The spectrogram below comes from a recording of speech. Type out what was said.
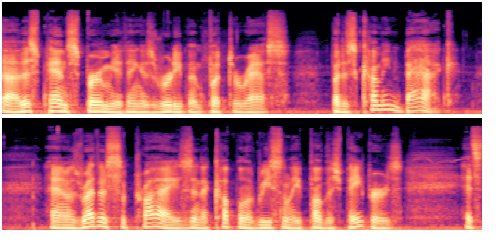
uh, this panspermia thing has really been put to rest, but it's coming back. And I was rather surprised in a couple of recently published papers it's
